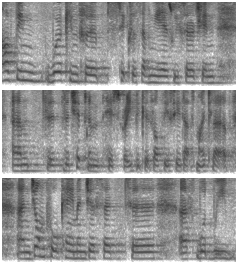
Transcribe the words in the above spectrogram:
have been working for six or seven years researching um, the, the Chippenham history because obviously that's my club. And John Paul came and just said to us, Would we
